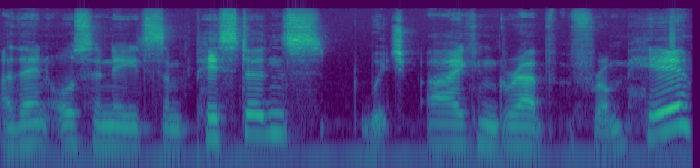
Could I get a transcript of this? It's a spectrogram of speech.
I then also need some pistons, which I can grab from here.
